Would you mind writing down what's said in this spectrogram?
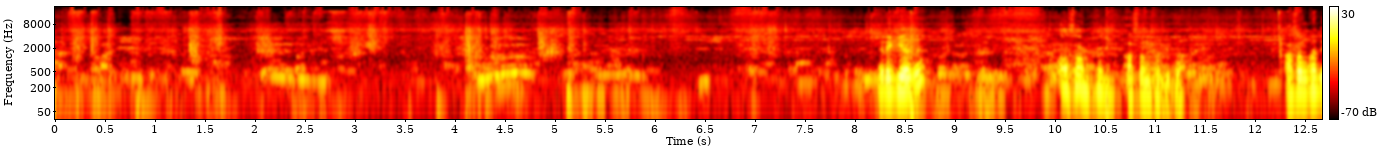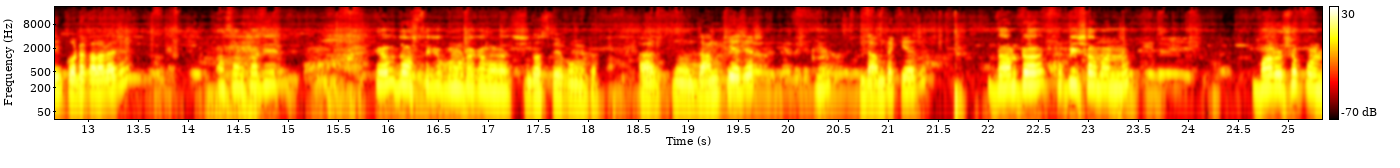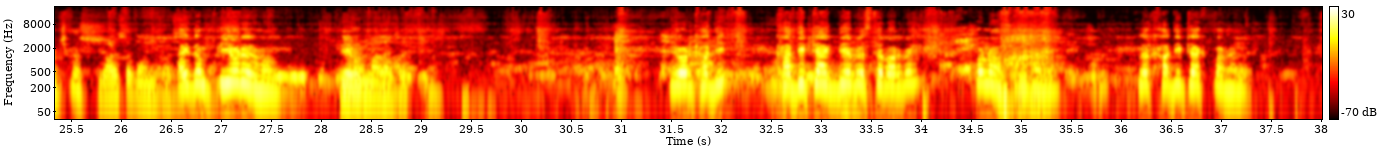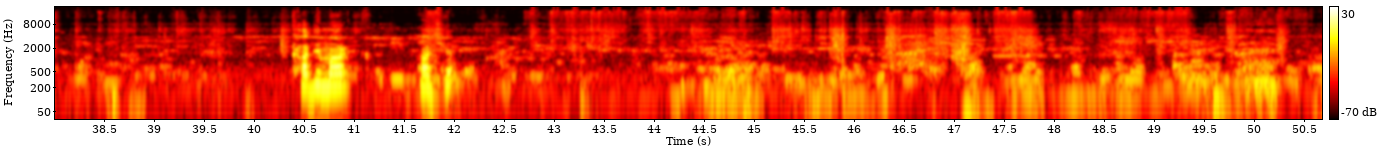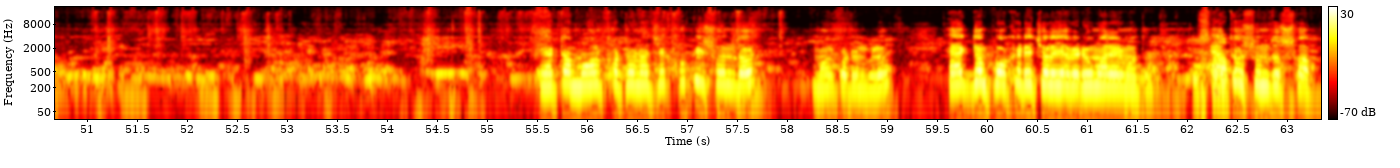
এটা কি আছে? আসাম খাদি। আসাম খাদিটা। আসাম খাদির কটা কালার আছে? আসাম খাদির এও দশ থেকে পনেরোটা কালার আছে। দশ থেকে পনেরোটা। আর দাম কি আছে দামটা কি আছে? দামটা খুবই সামান্য। বারোশো পঞ্চাশ। বারোশো পঞ্চাশ। একদম পিওরের মাল। মাল আছে? পিওর খাদি। খাদি ট্যাগ দিয়ে বেচতে পারবেন কোনো অসুবিধা নেই। খাদি ট্যাগ পাবেন। খাদি মার্ক আছে। একটা মল কটন আছে খুবই সুন্দর। মল কটনগুলো একদম পকেটে চলে যাবে রুমালের মতো। এত সুন্দর সফট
